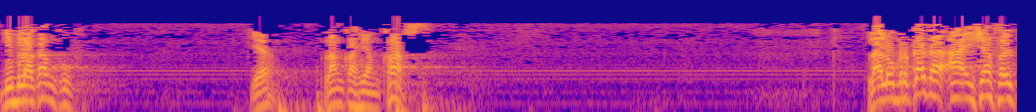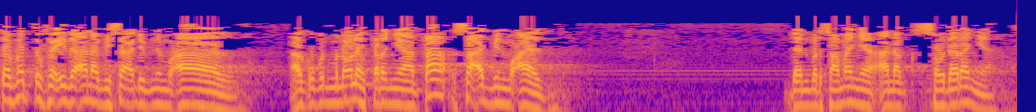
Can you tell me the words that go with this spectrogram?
di belakangku. Ya langkah yang keras lalu berkata Aisyah faltafattu fa idza ana bi Sa'd bin Mu'adz aku pun menoleh ternyata Sa'ad bin Mu'adz dan bersamanya anak saudaranya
